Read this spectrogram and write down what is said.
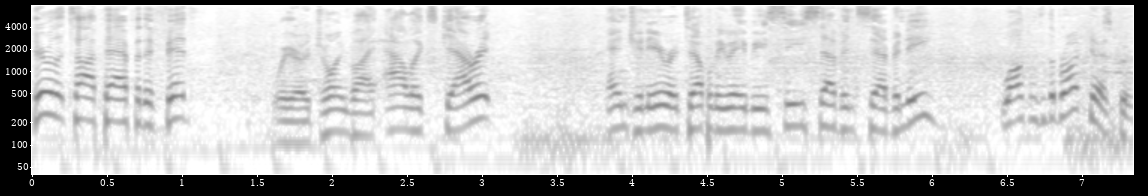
Here in the top half of the fifth, we are joined by Alex Garrett, engineer at WABC 770. Welcome to the broadcast booth.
